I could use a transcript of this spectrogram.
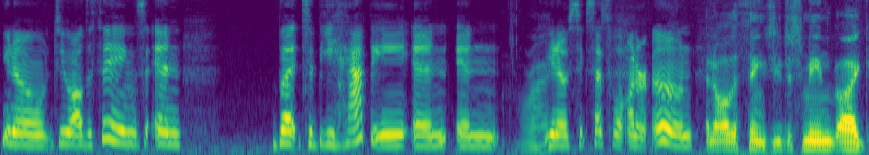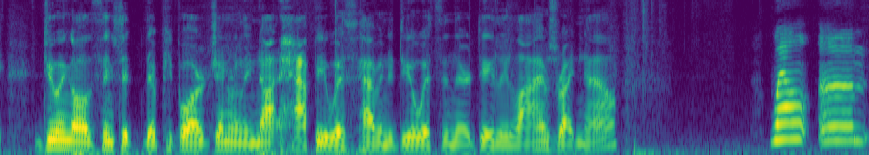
you know, do all the things and but to be happy and and right. you know successful on our own and all the things you just mean like doing all the things that that people are generally not happy with having to deal with in their daily lives right now well um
